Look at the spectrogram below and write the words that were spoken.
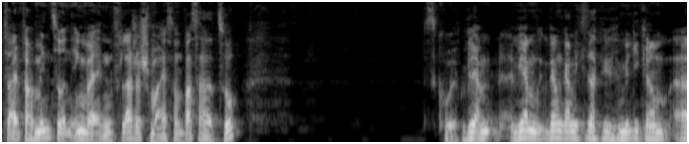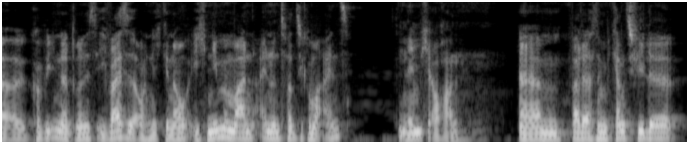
So einfach Minze und Ingwer in eine Flasche schmeißen und Wasser dazu. Das ist cool. Wir haben, wir haben, wir haben gar nicht gesagt, wie viel Milligramm äh, Koffein da drin ist. Ich weiß es auch nicht genau. Ich nehme mal an 21,1, Nehme ich auch an. ähm, weil da ist nämlich ganz viele,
